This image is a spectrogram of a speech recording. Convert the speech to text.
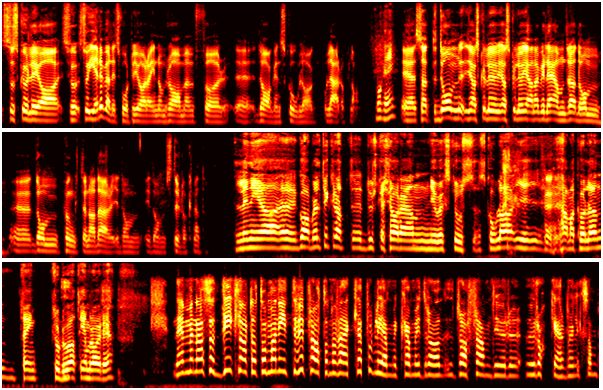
så, skulle jag, så, så är det väldigt svårt att göra inom ramen för dagens skollag och läroplan. Okay. Så att de, jag, skulle, jag skulle gärna vilja ändra de, de punkterna där i de, i de styrdokumenten. Linnea, Gabriel tycker att du ska köra en New Excuse-skola i Hammarkullen. Tänk, tror du att det är en bra idé? Nej men alltså det är klart att om man inte vill prata om de verkliga problemen kan man ju dra, dra fram det ur, ur rockärmen. Liksom.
